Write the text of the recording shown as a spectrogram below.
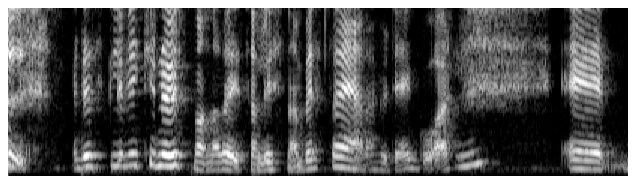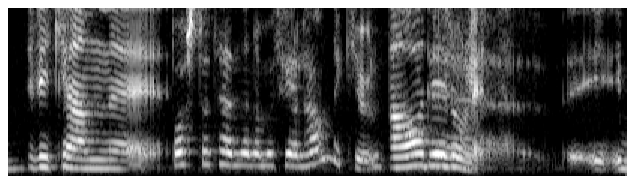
Precis. Men det skulle vi kunna utmana dig som lyssnar. Berätta gärna hur det går. Mm. Eh, Vi kan... eh, Borsta tänderna med fel hand är kul. Ja, det är roligt. Eh,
